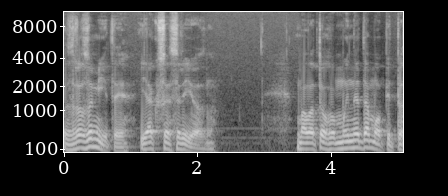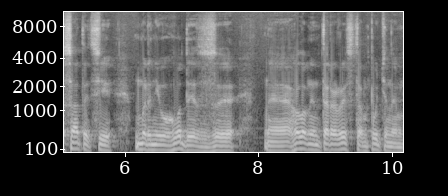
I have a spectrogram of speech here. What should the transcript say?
зрозуміти, як все серйозно. Мало того, ми не дамо підписати ці мирні угоди з е, головним терористом Путіним,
